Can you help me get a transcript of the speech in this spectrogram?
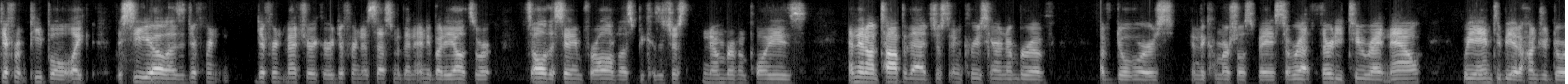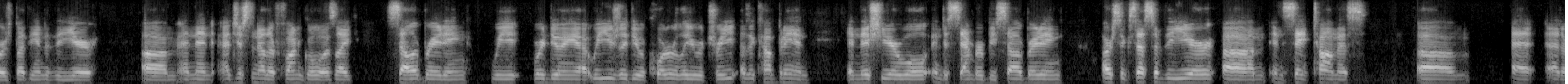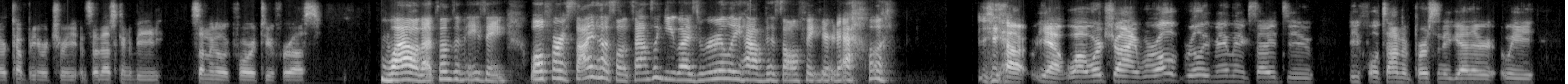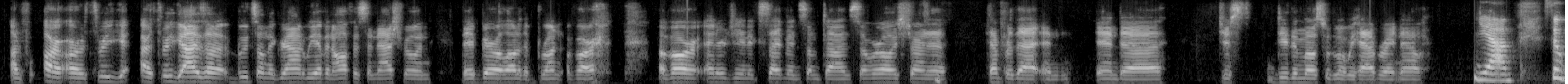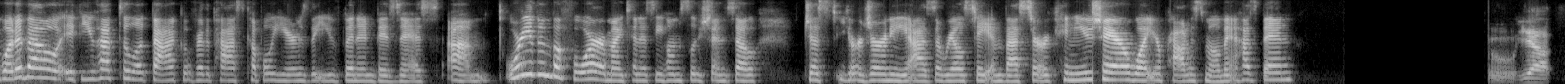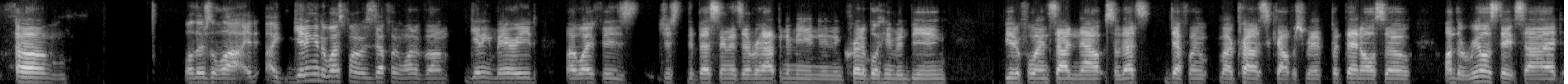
different people like the CEO has a different different metric or a different assessment than anybody else or it's all the same for all of us because it's just number of employees. And then on top of that, just increasing our number of of doors in the commercial space. So we're at 32 right now. We aim to be at 100 doors by the end of the year. Um, and then uh, just another fun goal is like celebrating. We we're doing a, we usually do a quarterly retreat as a company, and and this year we'll in December be celebrating our success of the year um, in St. Thomas um, at, at our company retreat. And so that's going to be something to look forward to for us. Wow, that sounds amazing. Well, for a side hustle, it sounds like you guys really have this all figured out. Yeah, yeah. Well, we're trying. We're all really mainly excited to be full time in person together. We, our, our three our three guys, uh, boots on the ground. We have an office in Nashville, and they bear a lot of the brunt of our of our energy and excitement sometimes. So we're always trying to temper that and and uh, just do the most with what we have right now. Yeah. So, what about if you have to look back over the past couple years that you've been in business, um, or even before My Tennessee Home Solution? So, just your journey as a real estate investor. Can you share what your proudest moment has been? Yeah. Um, well, there's a lot. I, I, getting into West Point was definitely one of them. Getting married, my wife is just the best thing that's ever happened to me and an incredible human being, beautiful inside and out. So that's definitely my proudest accomplishment. But then also on the real estate side,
